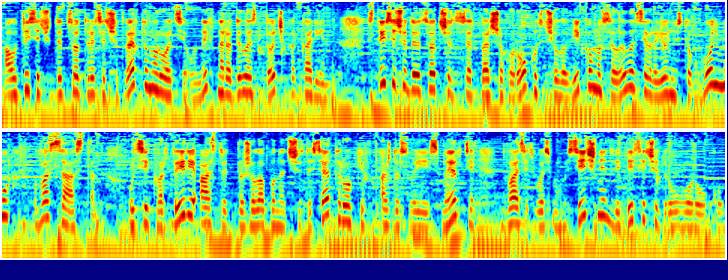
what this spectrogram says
а у 1934 році у них народилась дочка Карін. З 1961 року з чоловіком оселилася в районі Стокгольму Васастан. У цій квартирі Астрид прожила понад 60 років аж до своєї смерті 28 січня 2002 року.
